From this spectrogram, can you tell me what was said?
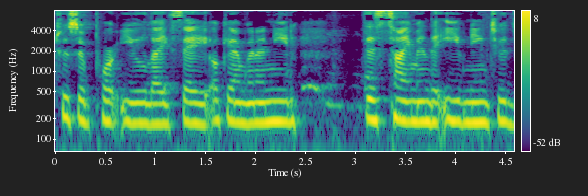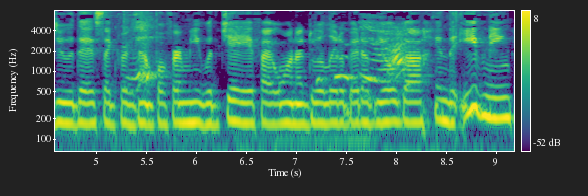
to support you, like say, okay, I'm to need this time in the evening to do this. Like for example, for me with Jay, if I want to do a little bit of yoga in the evening,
